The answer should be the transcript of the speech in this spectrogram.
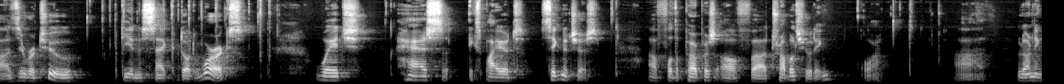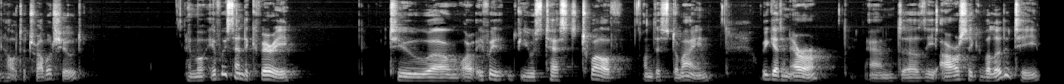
uh, 02 dnssec.works, which has expired signatures uh, for the purpose of uh, troubleshooting or uh, learning how to troubleshoot. And if we send a query to, uh, or if we use test 12 on this domain, we get an error and uh, the RRSIG validity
